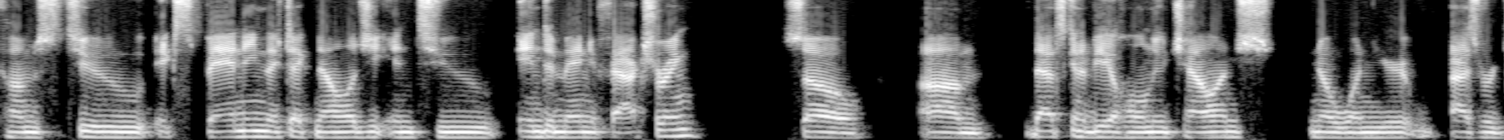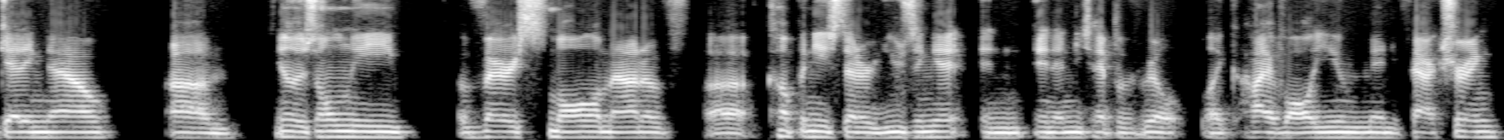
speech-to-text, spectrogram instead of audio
comes to expanding the technology into into manufacturing. So um, that's going to be a whole new challenge. You know, when you're as we're getting now, um, you know, there's only a very small amount of uh, companies that are using it in in any type of real like high volume manufacturing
